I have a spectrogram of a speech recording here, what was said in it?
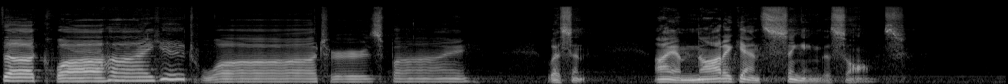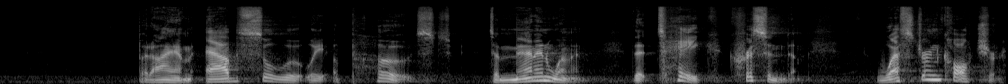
the quiet waters by. Listen, I am not against singing the Psalms. But I am absolutely opposed to men and women that take Christendom, Western culture,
